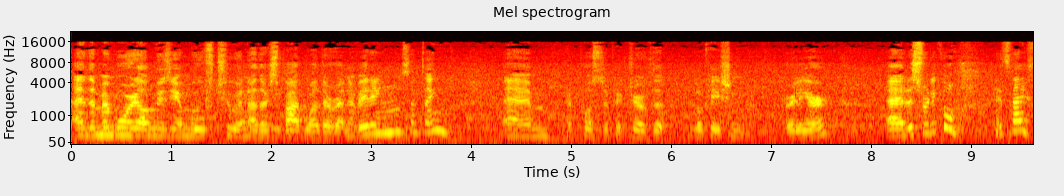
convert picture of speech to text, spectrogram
and the Memorial Museum moved to another spot while they're renovating something. Um, I posted a picture of the location earlier, and it's really cool. It's nice.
